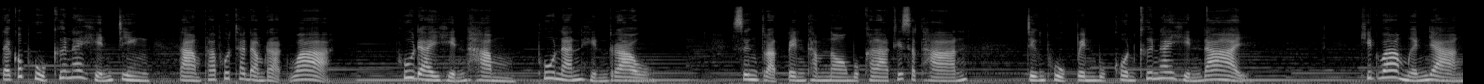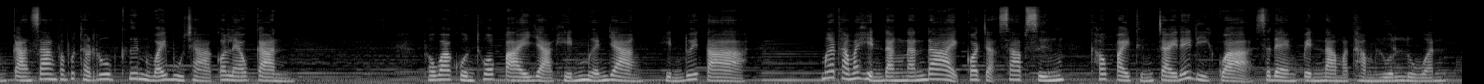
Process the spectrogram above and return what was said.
แต่ก็ผูกขึ้นให้เห็นจริงตามพระพุทธดำรัสว่า ผู้ใดเห็นธรรม ผู้นั้นเห็นเรา ซึ่งตรัสเป็นทำนองบุคลาธิสถาน จึงผูกเป็นบุคคลขึ้นให้เห็นได้ คิดว่าเหมือนอย่างการสร้างพระพุทธรูปขึ้นไว้บูชาก็แล้วกัน เพราะว่าคนทั่วไปอยากเห็นเหมือนอย่างเห็นด้วยตา เมื่อทำให้เห็นดังนั้นได้ก็จะซาบซึ้ง เข้าไปถึงใจได้ดีกว่า แสดงเป็นนามธรรมล้วนๆ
